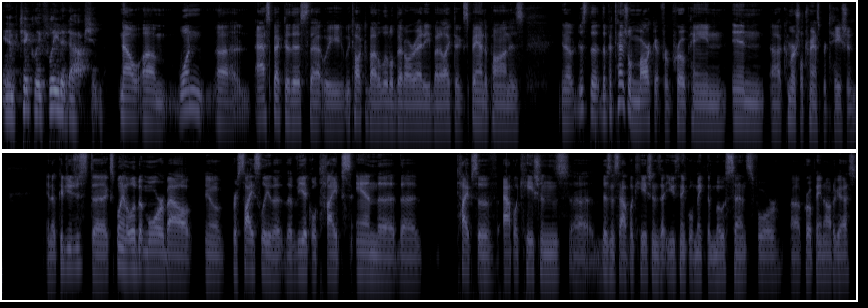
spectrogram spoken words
and particularly fleet adoption. Now, um, one uh, aspect of this that we we talked about a little bit already, but I like to expand upon is, you know, just the the potential market for propane in uh, commercial transportation. You know, could you just uh, explain a little bit more about you know precisely the the vehicle types and the the types of applications, uh, business applications that you think will make the most sense for uh, propane autogas?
